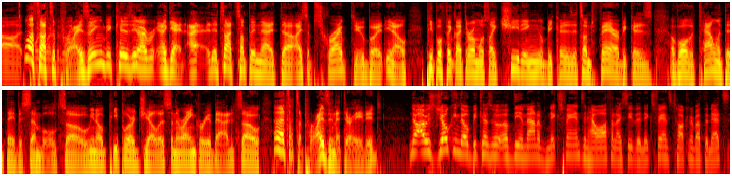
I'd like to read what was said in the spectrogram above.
Uh, well, it's not surprising because you know, again, I, it's not something that uh, I subscribe to, but you know, people think like they're almost like cheating because it's unfair because of all the talent that they've assembled. So you know, people are jealous and they're angry about it. So uh, that's not surprising that they're hated. No, I was joking though because of the amount of Knicks fans and how often I see the Knicks fans talking about the Nets.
